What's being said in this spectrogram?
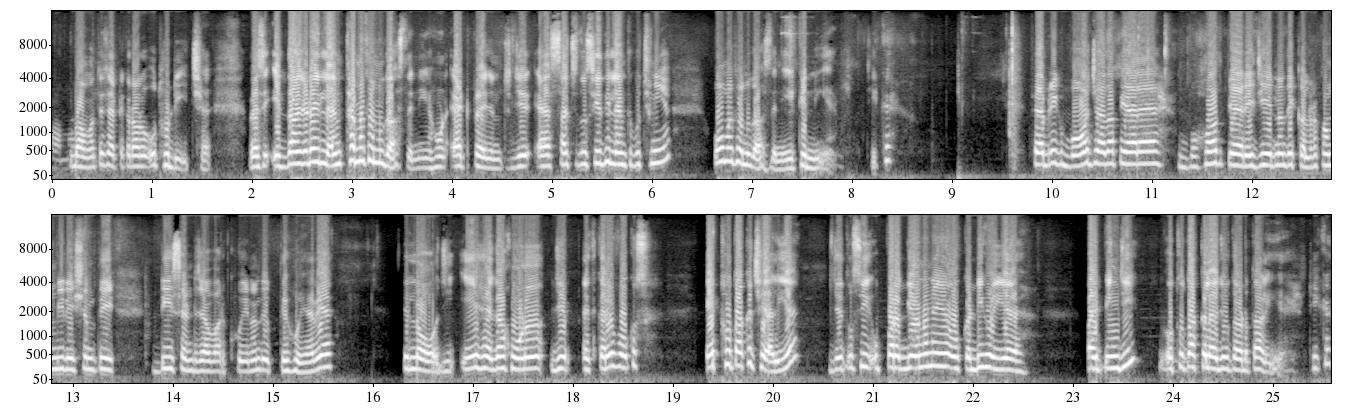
ਬਾਵਾਂ ਬਾਹਾਂ ਤੇ ਸੈੱਟ ਕਰਾ ਲਓ ਉਹ ਤੁਹਾਡੀ ਇੱਛਾ ਹੈ। ਵੈਸੇ ਇਦਾਂ ਜਿਹੜੀ ਲੈਂਥ ਹੈ ਮੈਂ ਤੁਹਾਨੂੰ ਦੱਸ ਦਿੰਨੀ ਹੈ ਹੁਣ ਐਟ ਪ੍ਰੈਜ਼ੈਂਟ ਜੇ ਐਸ ਸੱਚ ਤੁਸੀਂ ਇਹਦੀ ਲੈਂਥ ਪੁੱਛਣੀ ਹੈ ਉਹ ਮੈਂ ਤੁਹਾਨੂੰ ਦੱਸ ਦਿੰਨੀ ਹੈ ਕਿੰਨੀ ਹੈ ਠੀਕ ਹੈ? ਫੈਬਰਿਕ ਬਹੁਤ ਜ਼ਿਆਦਾ ਪਿਆਰਾ ਹੈ, ਬਹੁਤ ਪਿਆਰੇ ਜੀ ਇਹਨਾਂ ਦੇ ਕਲਰ ਕੰਬੀਨੇਸ਼ਨ ਤੇ ਡੀਸੈਂਟ ਜਿਹਾ ਵਰਕ ਹੋ ਇਹਨਾਂ ਦੇ ਉੱਤੇ ਹੋਇਆ ਹੋਇਆ ਹੈ। ਤੇ ਲਓ ਜੀ, ਇਹ ਹੈਗਾ ਹੁਣ ਜੇ ਇੱਥੇ ਕਰਿਓ ਫੋਕਸ ਇੱਥੋਂ ਤੱਕ 46 ਹੈ। ਜੇ ਤੁਸੀਂ ਉੱਪਰ ਅੱਗੇ ਉਹਨਾਂ ਨੇ ਉਹ ਕੱਢੀ ਹੋਈ ਹੈ ਪਾਈਪਿੰਗ ਜੀ, ਉੱਥੋਂ ਤੱਕ ਲੈ ਜਾਓ ਤਾਂ 48 ਹੈ, ਠੀਕ ਹੈ।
